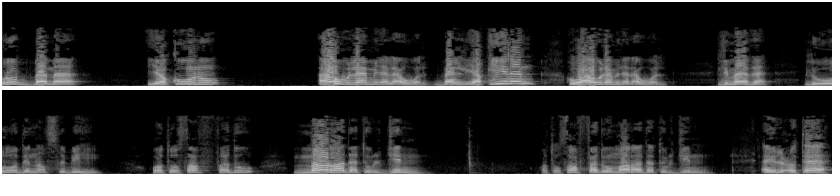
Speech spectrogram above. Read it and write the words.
ربما يكون أولى من الأول بل يقينا هو أولى من الأول. لماذا؟ لورود النص به. وتصفد مردة الجن. وتصفد مردة الجن. أي العتاه.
